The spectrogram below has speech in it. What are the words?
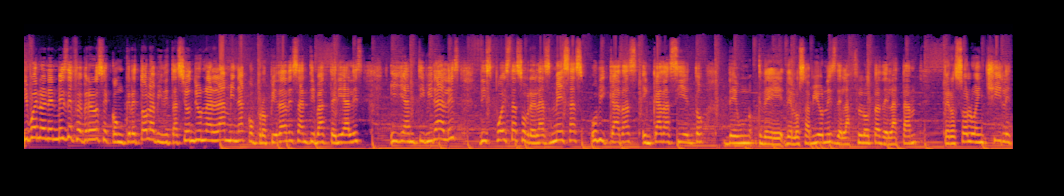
Y bueno, en el mes de febrero se concretó la habilitación de una lámina con propiedades antibacteriales y antivirales dispuestas sobre las mesas ubicadas en cada asiento de, uno, de, de los aviones de la flota de la TAM, pero solo en Chile.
